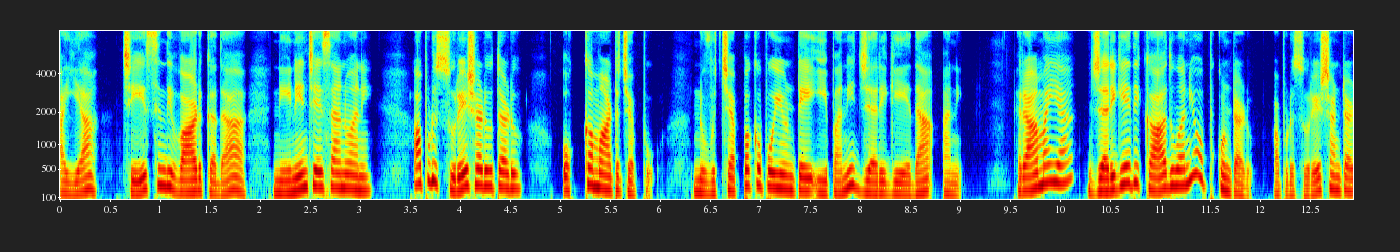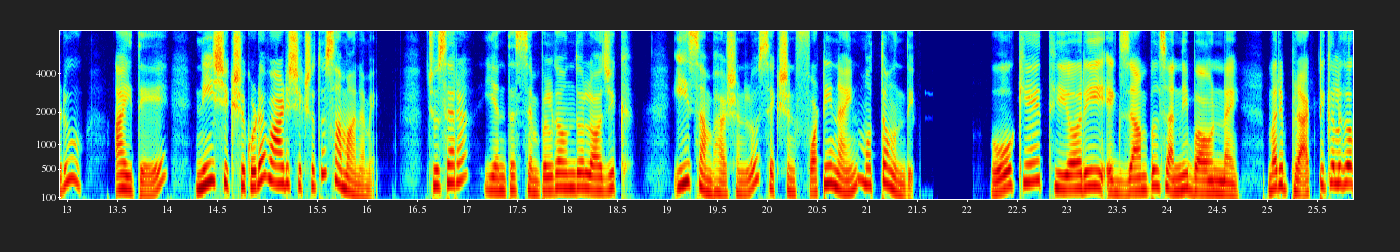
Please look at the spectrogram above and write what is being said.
అయ్యా చేసింది వాడు కదా నేనేం చేశాను అని? అప్పుడు సురేష్ అడుగుతాడు ఒక్క మాట చెప్పు నువ్వు చెప్పకపోయుంటే ఈ పని జరిగేదా? అని. రామయ్య జరిగేది కాదు అని ఒప్పుకుంటాడు. అప్పుడు సురేష్ అంటాడు అయితే నీ శిక్ష కూడా వాడి శిక్షతో సమానమే. చూసారా ఎంత సింపుల్గా ఉందో లాజిక్? ఈ సంభాషణలో సెక్షన్ 49 మొత్తం ఉంది. ఓకే థియరీ ఎగ్జాంపుల్స్ అన్నీ బావున్నాయి. మరి ప్రాక్టికల్గా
